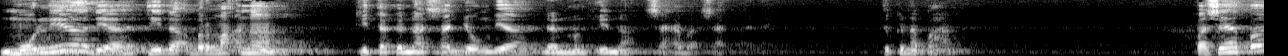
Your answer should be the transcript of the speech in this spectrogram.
Mulia dia tidak bermakna kita kena sanjung dia dan menghina sahabat-sahabat. Itu kena faham. Pasal apa?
